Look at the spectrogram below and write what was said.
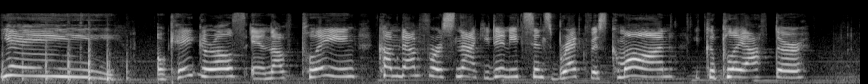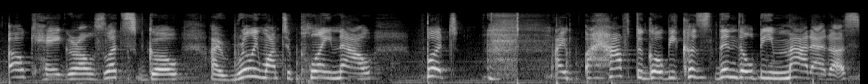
Yay! Okay, girls, enough playing. Come down for a snack. You didn't eat since breakfast. Come on. You could play after. Okay, girls, let's go. I really want to play now, but I, I have to go because then they'll be mad at us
